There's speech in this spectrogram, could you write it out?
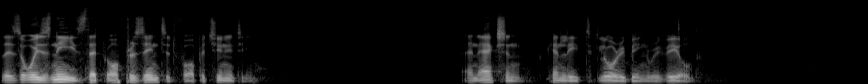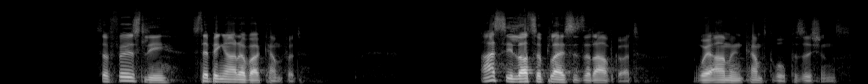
There's always needs that are presented for opportunity. And action can lead to glory being revealed. So, firstly, stepping out of our comfort. I see lots of places that I've got where I'm in comfortable positions.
